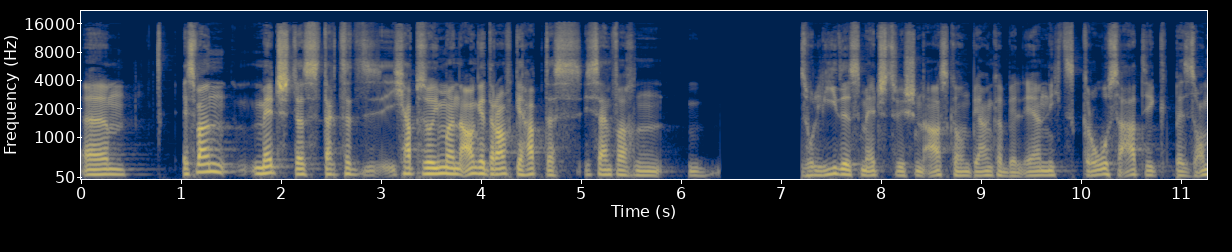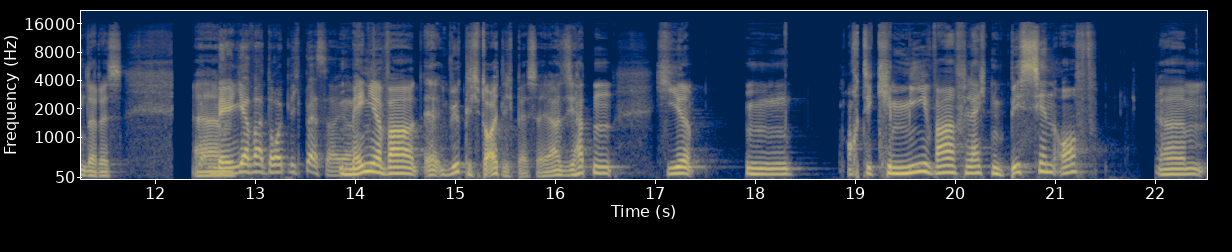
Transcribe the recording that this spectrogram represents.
Ähm, es war ein Match, das, das, das ich habe so immer ein Auge drauf gehabt, das ist einfach ein solides Match zwischen Asuka und Bianca Belair, nichts großartig Besonderes. Ähm, Mania war deutlich besser. Ja. Mania war äh, wirklich deutlich besser. Ja. Sie hatten hier mh, auch die Chemie war vielleicht ein bisschen off ähm,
